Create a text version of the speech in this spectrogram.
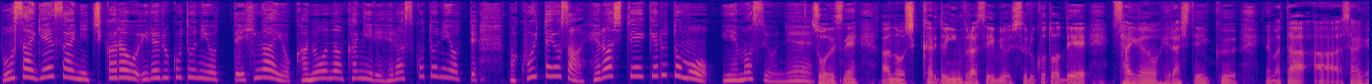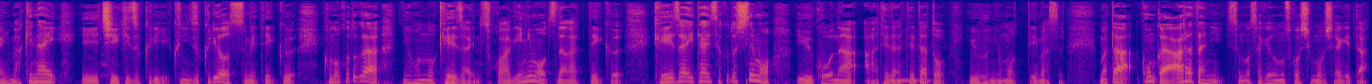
防災減災に力を入れることによって被害を可能な限り減らすことによって、まあ、こういった予算減らしていけるとも言えますよね。そうですね。あのしっかりとインフラ整備をすることで災害を減らしていくまた災害に負けない地域づくり国づくりを進めていく。このことが日本の経済の底上げにもつながっていく。経済対策としても有効な手立てだというふうに思っています、うん、また今回新たにその先ほども少し申し上げた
